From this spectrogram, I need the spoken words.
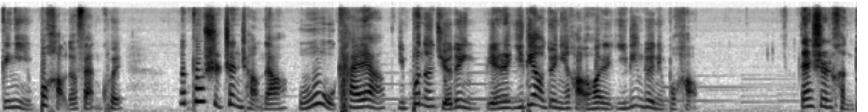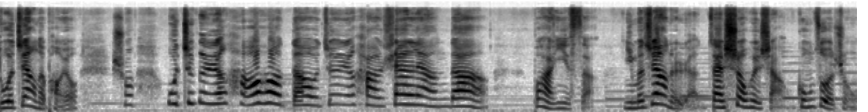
给你不好的反馈？那都是正常的，五五开呀！你不能决定别人一定要对你好，或者一定对你不好。但是很多这样的朋友说：“我这个人好好的，我这个人好善良的。”不好意思，你们这样的人在社会上、工作中、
